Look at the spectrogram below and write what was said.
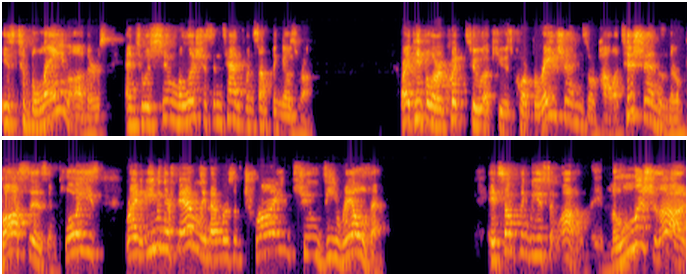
is to blame others and to assume malicious intent when something goes wrong right? People are quick to accuse corporations or politicians, their bosses, employees, right? Even their family members of trying to derail them. It's something we used to, oh, malicious, oh,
